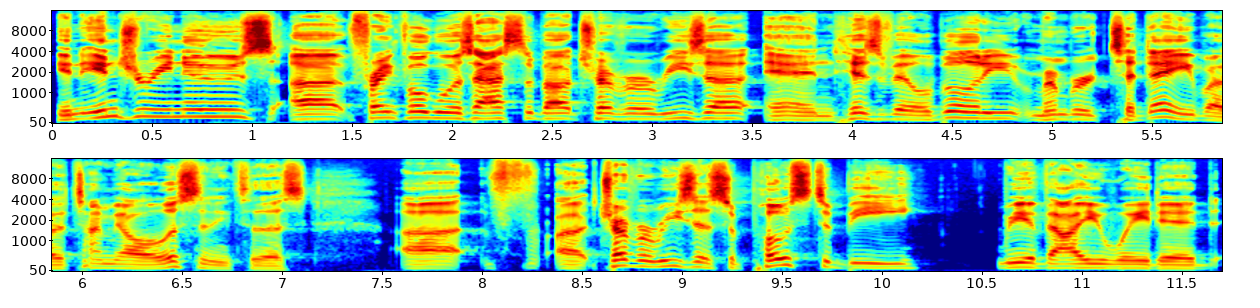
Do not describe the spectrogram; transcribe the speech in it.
In injury news, uh, Frank Vogel was asked about Trevor Ariza and his availability. Remember, today, by the time y'all are listening to this, uh, uh, Trevor Ariza is supposed to be reevaluated,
